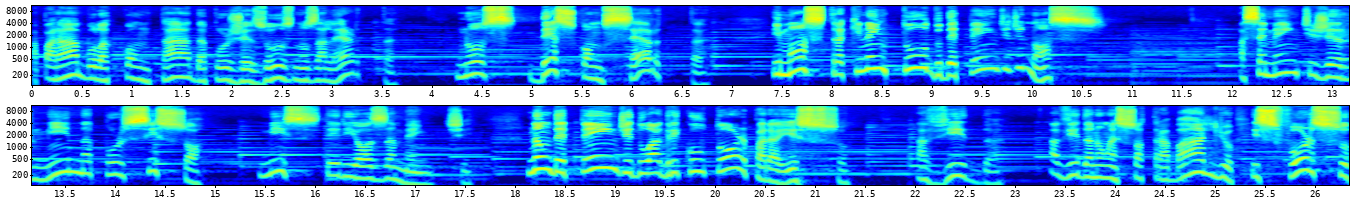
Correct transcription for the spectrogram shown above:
A parábola contada por Jesus nos alerta, nos desconcerta e mostra que nem tudo depende de nós. A semente germina por si só, misteriosamente. Não depende do agricultor para isso a vida. A vida não é só trabalho, esforço,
